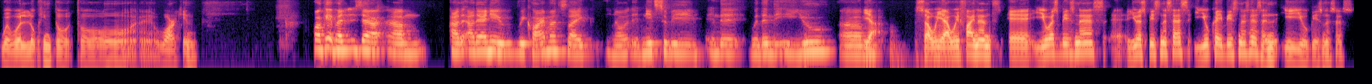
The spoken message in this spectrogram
we will look into to uh, work in. Okay, but is there um, are there, are there any requirements like you know it needs to be in the within the EU? Um, yeah. So yeah, we finance uh, US business, uh, US businesses, UK businesses, and EU businesses.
